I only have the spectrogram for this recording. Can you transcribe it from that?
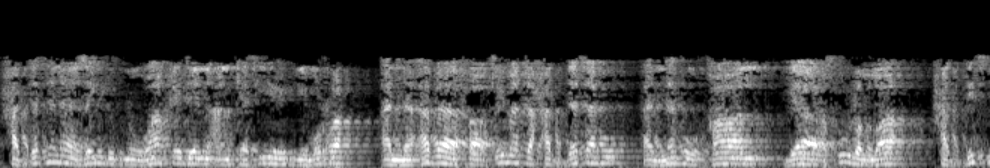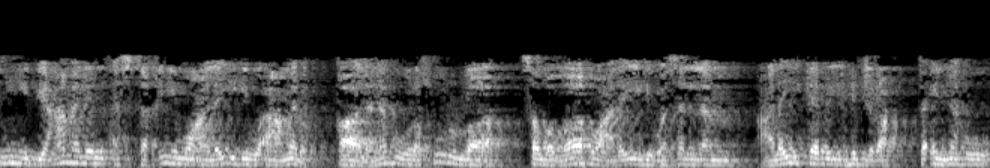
حدثنا زيد بن واقد عن كثير بن مرة أن أبا فاطمة حدثه أنه قال يا رسول الله حدثني بعمل أستقيم عليه وأعمله. قال له رسول الله صلى الله عليه وسلم عليك بالهجرة فإنه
